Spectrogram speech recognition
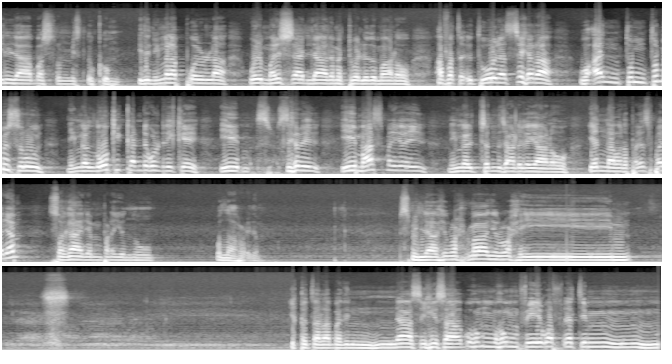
ഇല്ലാ ബസ്റും മിസ്ലുക്കും. ഇത് നിങ്ങളെപ്പോലുള്ള ഒരു മനുഷ്യരല്ലാതെ മറ്റു വല്ലതുമാണോ അഫത്ത് തൂന സിഹറ നിങ്ങൾ നോക്കിക്കണ്ടുകൊണ്ടിരിക്കെ ഈ സിഹറിൽ ഈ മാസ്മരികയിൽ നിങ്ങൾ ചെന്ന് ചാടുകയാണോ എന്നവർ പരസ്പരം സ്വകാര്യം പറയുന്നു. ബിസ്മില്ലാഹിർ റഹ്മാനിർ റഹീം. اقترب للناس حسابهم وهم في غفلة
